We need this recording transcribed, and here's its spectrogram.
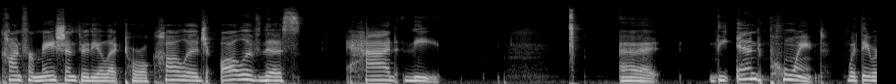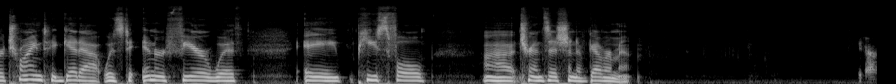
confirmation through the Electoral College, all of this had the uh, the end point. What they were trying to get at was to interfere with a peaceful uh, transition of government. Yeah,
